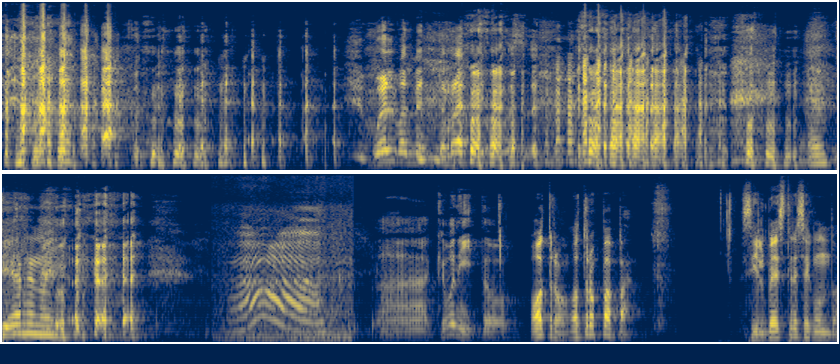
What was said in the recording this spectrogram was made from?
Vuélvanme a enterrar. Entiérrenme. ah, qué bonito. Otro, otro papa. Silvestre II.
